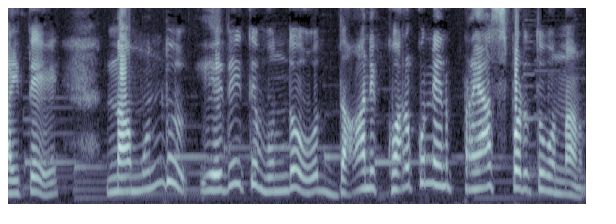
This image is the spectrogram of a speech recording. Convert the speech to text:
అయితే నా ముందు ఏదైతే ఉందో దాని కొరకు నేను ప్రయాసపడుతూ ఉన్నాను.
